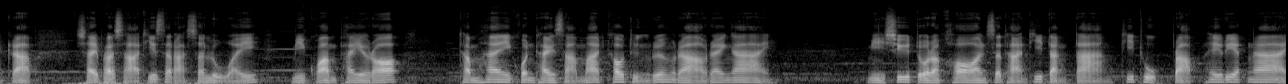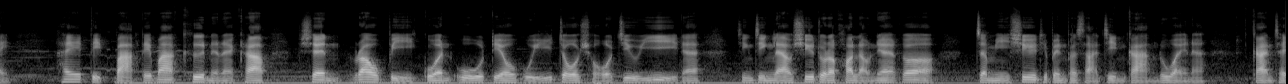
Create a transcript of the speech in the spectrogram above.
ะครับ ใช้ภาษาที่สระสลวย มีความไพเราะทำให้คนไทยสามารถเข้าถึงเรื่องราวได้ง่าย มีชื่อตัวละครสถานที่ต่างๆ ที่ถูกปรับให้เรียกง่าย ให้ติดปากได้มากขึ้นนะครับ เช่น เร่าปีกวนอู เตียวหุย โจโฉ จิวยี่นะ จริง ๆ แล้วชื่อตัวละครเหล่านี้ก็จะมีชื่อที่เป็นภาษาจีนกลางด้วยนะ การใช้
